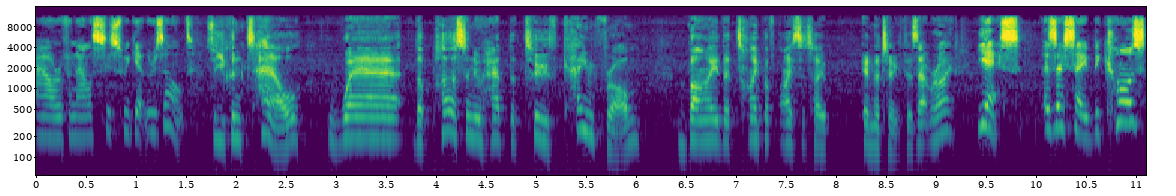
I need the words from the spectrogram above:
hour of analysis, we get the result. So you can tell where the person who had the tooth came from by the type of isotope in the tooth. Is that right? Yes. As I say, because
